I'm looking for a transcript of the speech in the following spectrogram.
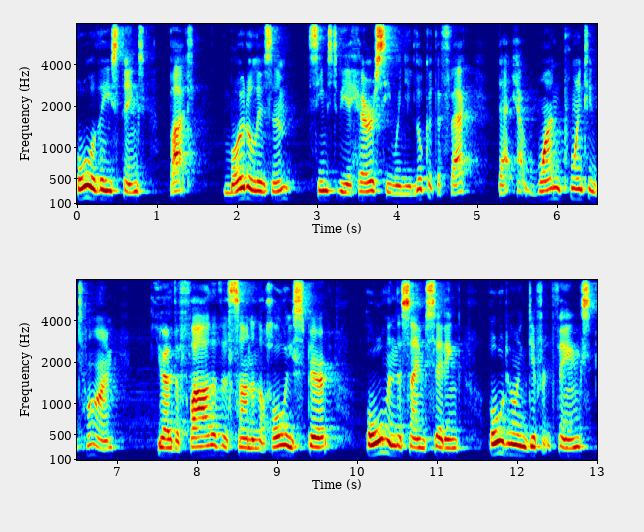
all of these things. But modalism seems to be a heresy when you look at the fact that at one point in time, you have the Father, the Son, and the Holy Spirit all in the same setting, all doing different things,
